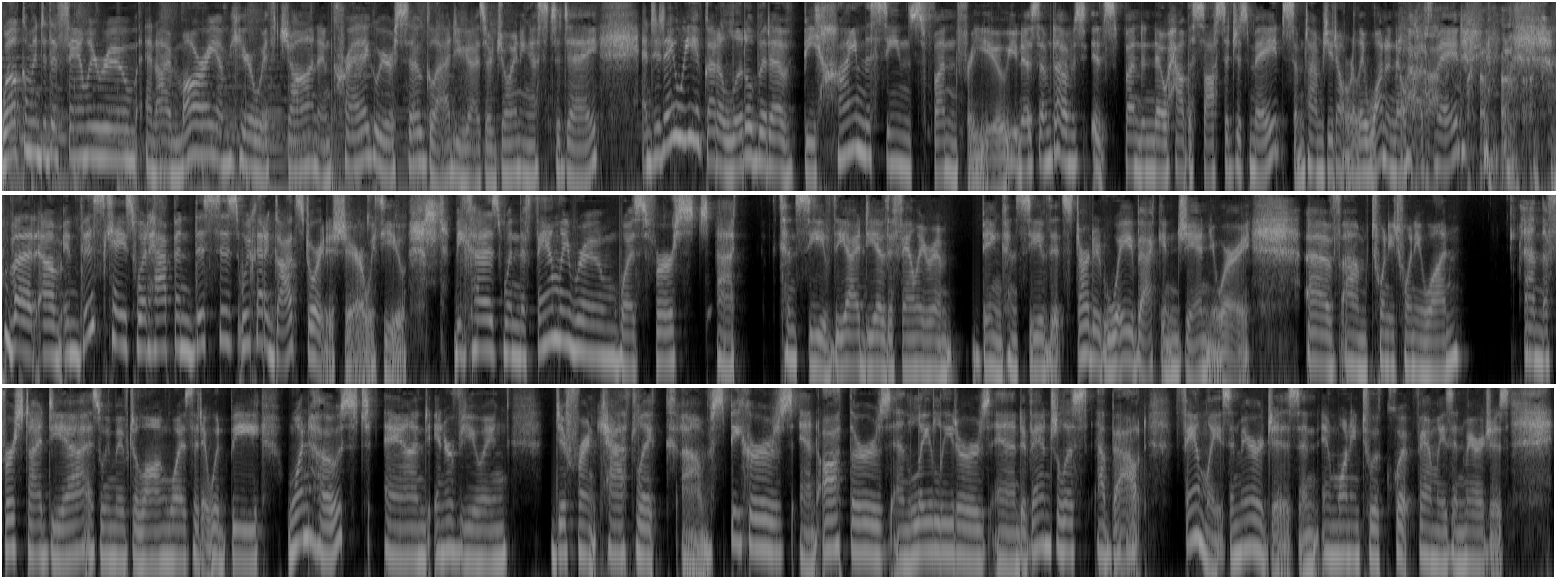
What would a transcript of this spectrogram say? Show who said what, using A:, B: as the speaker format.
A: Welcome into the family room, and I'm Mari. I'm here with John and Craig. We are so glad you guys are joining us today. And today we have got a little bit of behind the scenes fun for you. You know, sometimes it's fun to know how the sausage is made. Sometimes you don't really want to know how it's made. but um, in this case, what happened? This is we've got a God story to share with you because when the family room was first uh, conceived, the idea of the family room being conceived, it started way back in January of um, 2021. And the first idea as we moved along was that it would be one host and interviewing different Catholic um, speakers and authors and lay leaders and evangelists about families and marriages and, and wanting to equip families and marriages.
